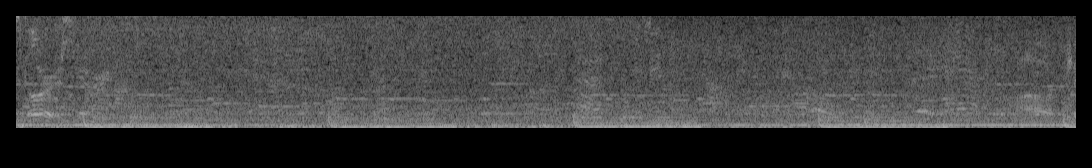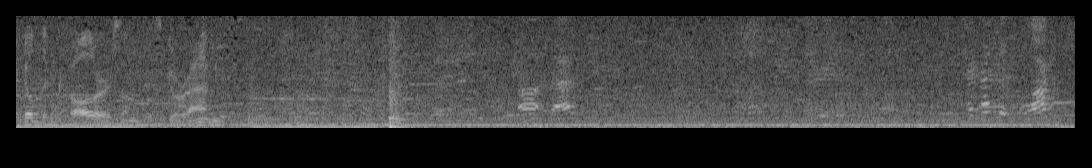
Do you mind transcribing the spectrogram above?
scars here. Wow, check out the colors on these gouramis. Uh, that. Check out this black.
